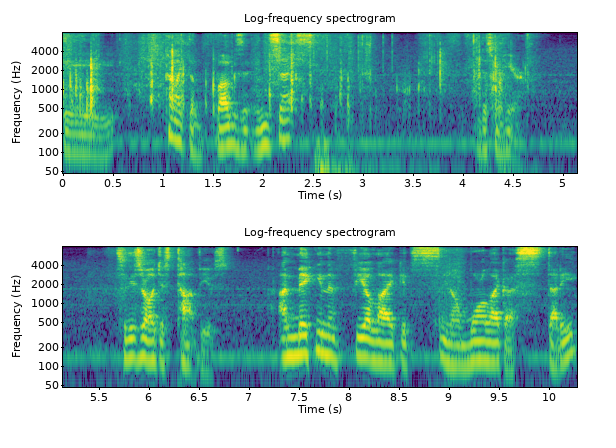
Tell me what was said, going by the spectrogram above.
the kind of like the bugs and insects. This one here. So these are all just top views. I'm making them feel like it's you know more like a study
